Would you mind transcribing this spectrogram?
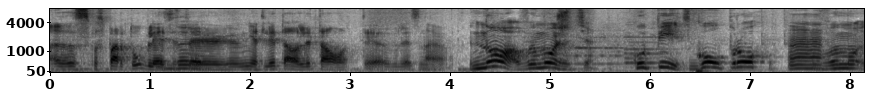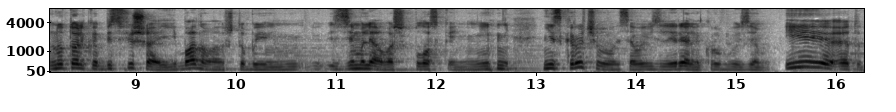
С паспорту, блядь, Да. это... Нет, летал, летал, я, блядь, знаю. Но вы можете купить GoPro, Мгм. вы ну только без фиша ебаного, чтобы земля ваша плоская не, не, не скручивалась, а вы видели реально круглую землю. И этот,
